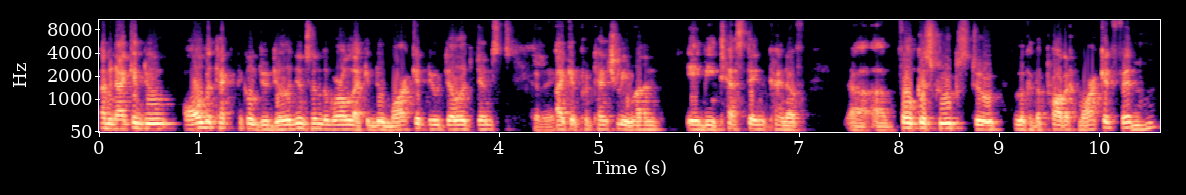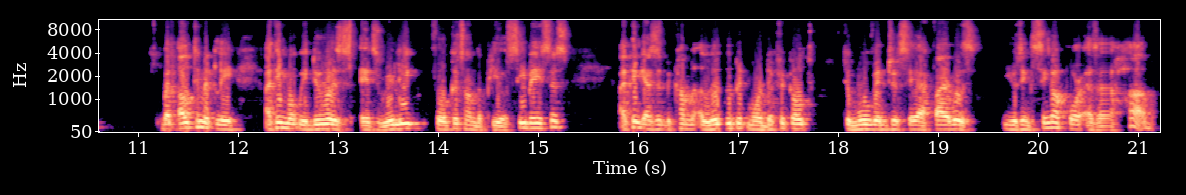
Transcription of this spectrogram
I mean, I can do all the technical due diligence in the world. I can do market due diligence. Correct. I could potentially run A/B testing, kind of uh, uh, focus groups to look at the product market fit. Mm-hmm. But ultimately, I think what we do is it's really focus on the POC basis. I think as it become a little bit more difficult to move into, say, if I was using Singapore as a hub,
